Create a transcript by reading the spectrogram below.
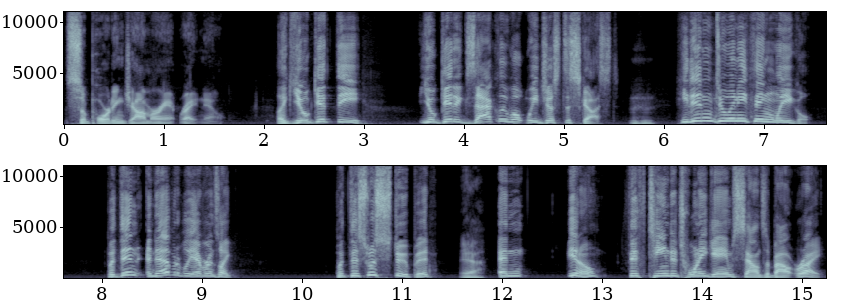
supporting Ja Morant right now. Like you'll get the you'll get exactly what we just discussed. Mm-hmm. He didn't do anything legal. But then inevitably everyone's like, but this was stupid. yeah. And, you know, 15 to 20 games sounds about right.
